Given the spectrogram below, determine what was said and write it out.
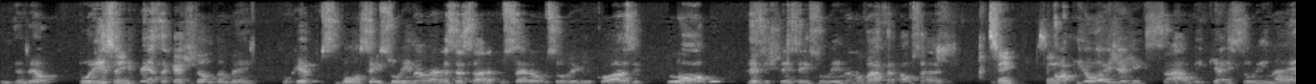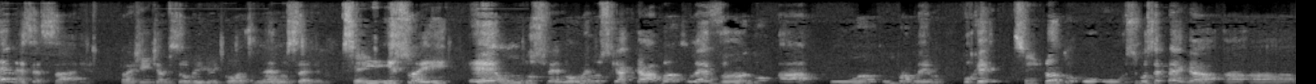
Entendeu? Por isso Sim. que tem essa questão também. Porque, bom, se a insulina não é necessária para o cérebro absorver glicose, logo, resistência à insulina não vai afetar o cérebro. Sim, sim. Só que hoje a gente sabe que a insulina é necessária para a gente absorver glicose né, no cérebro. Sim. E isso aí é um dos fenômenos que acaba levando a uma, um problema. Porque Sim. tanto o, o, se você pegar a, a,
